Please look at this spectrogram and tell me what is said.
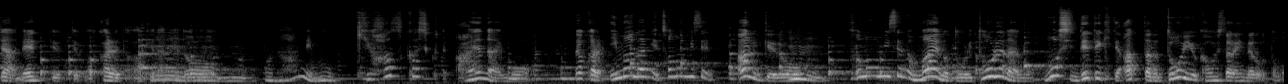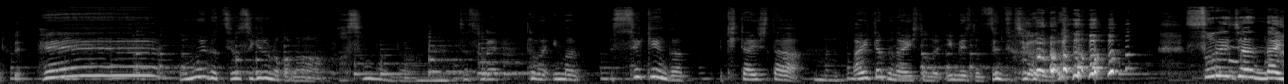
じゃあねって言って別れたわけだけど、うんうんもう何もう気恥ずかしくて会えないもう。だからいまだにそのお店あるけど、うん。うんそのお店の前の通り通れないもん。もし出てきて会ったらどういう顔したらいいんだろうと思って、へえ。思いが強すぎるのかな。あそうなんだ。じゃあそれ多分今世間が期待した会いたくない人のイメージと全然違う それじゃないっ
